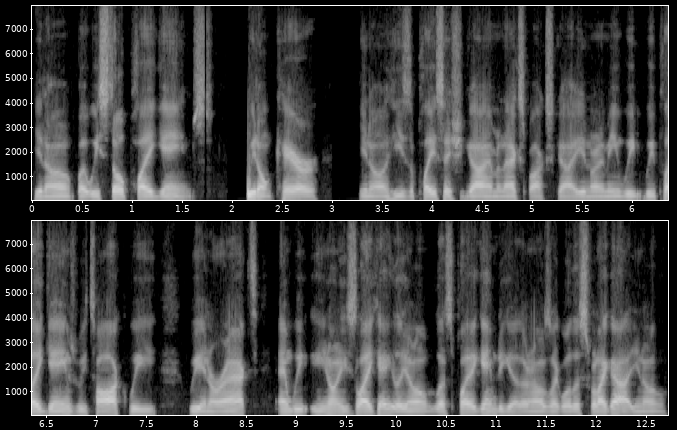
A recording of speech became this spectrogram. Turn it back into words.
you know, but we still play games. We don't care, you know, he's a PlayStation guy, I'm an Xbox guy, you know what I mean? We we play games, we talk, we we interact, and we you know, he's like, "Hey, you know, let's play a game together." And I was like, "Well, this is what I got," you know.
